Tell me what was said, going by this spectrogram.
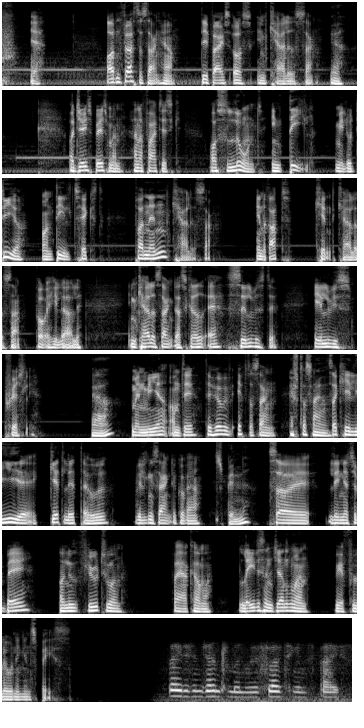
Og den første sang her, det er faktisk også en kærlighedssang. Ja. Og Jay Spaceman, han har faktisk også lånt en del melodier og en del tekst fra en anden kærlighedssang. En ret kendt kærlighedssang, for at være helt ærlig. En kærlighedssang, der er skrevet af selveste Elvis Presley. Ja. Men mere om det, det hører vi efter sangen. Efter sangen. Så kan I lige uh, gætte lidt derude, hvilken sang det kunne være. Spændende. Så uh, læn jer tilbage og nyd flyveturen, for her kommer Ladies and Gentlemen, we are floating in space. Ladies and gentlemen, we're floating in space.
